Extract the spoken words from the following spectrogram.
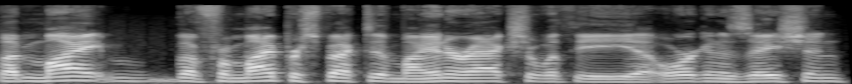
but my but from my perspective, my interaction with the uh, organization,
